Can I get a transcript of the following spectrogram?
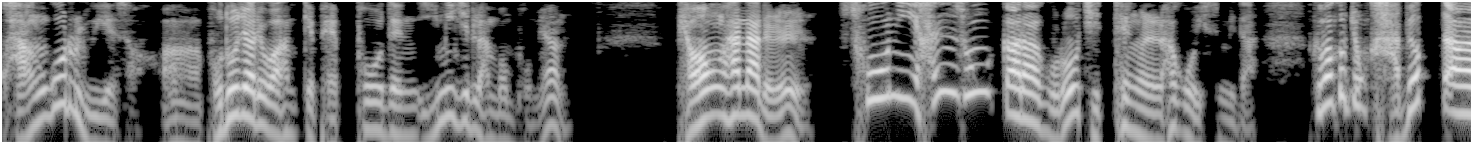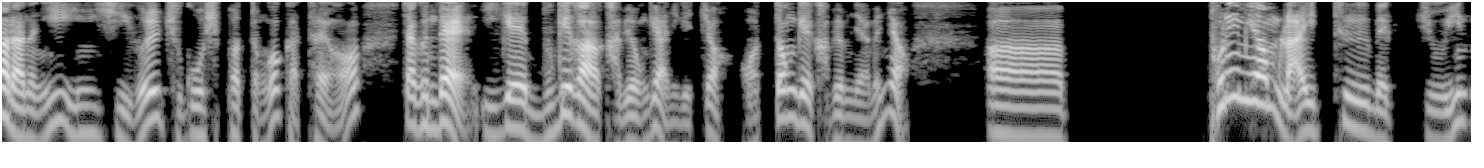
광고를 위해서, 아, 보도자료와 함께 배포된 이미지를 한번 보면, 병 하나를 손이 한 손가락으로 지탱을 하고 있습니다. 그만큼 좀 가볍다라는 이 인식을 주고 싶었던 것 같아요. 자, 근데 이게 무게가 가벼운 게 아니겠죠? 어떤 게 가볍냐면요. 아, 프리미엄 light 맥주인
